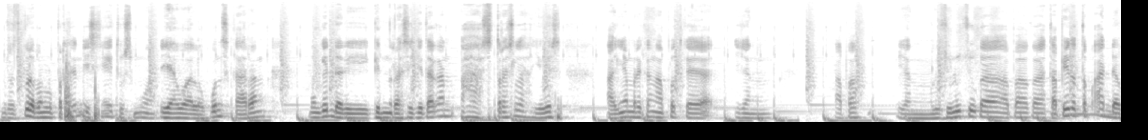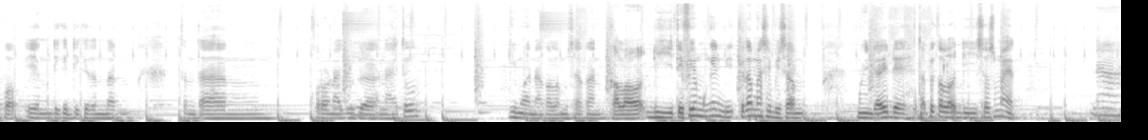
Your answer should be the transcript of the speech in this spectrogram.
menurutku 80% isinya itu semua. Ya walaupun sekarang mungkin dari generasi kita kan ah stres lah ya wes. Akhirnya mereka ngupload kayak yang apa yang lucu-lucu kah apakah. Tapi tetap ada kok yang dikit-dikit tentang tentang corona juga. Nah itu gimana kalau misalkan? Kalau di TV mungkin kita masih bisa menghindari deh. Tapi kalau di sosmed? Nah,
